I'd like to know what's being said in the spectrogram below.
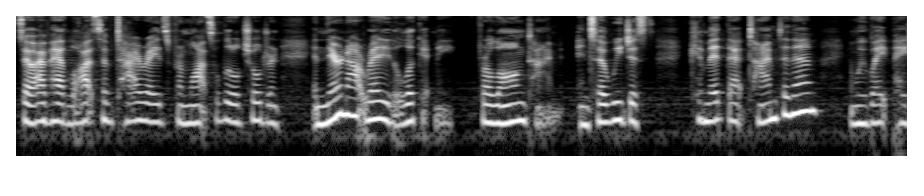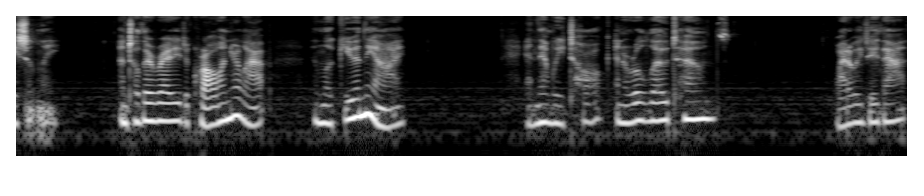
So I've had lots of tirades from lots of little children and they're not ready to look at me for a long time. And so we just commit that time to them and we wait patiently until they're ready to crawl on your lap and look you in the eye. And then we talk in a real low tones. Why do we do that?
